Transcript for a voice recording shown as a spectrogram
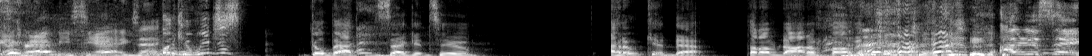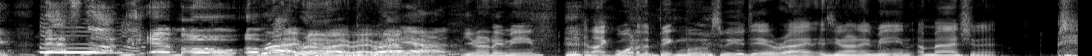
got grabbies, yeah, exactly. But can we just go back a second too? I don't kidnap, but I'm not above it. I'm just saying that's not the mo of Right, the, grab, right, the right, right, grabbler. Yeah. You know what I mean? And like one of the big moves we would do, right? Is you know what I mean? Imagine it.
